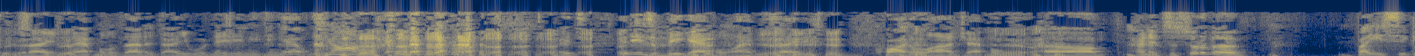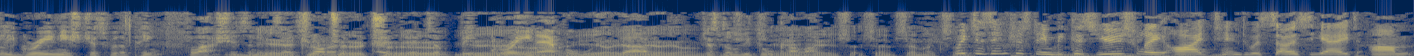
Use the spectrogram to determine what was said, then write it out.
If you could eat an apple of that a day, you wouldn't eat anything else. No. it's, it is a big apple, I have to say. It's quite a large apple. Yeah. Um, and it's a sort of a basically greenish just with a pink flush, isn't it? so Yeah, it's true, not true, an, true. It's a big yeah, green apple with yeah, yeah, um, yeah, yeah. just a little yeah, colour. Yeah, so, so, so much so. Which is interesting because usually I tend to associate um,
